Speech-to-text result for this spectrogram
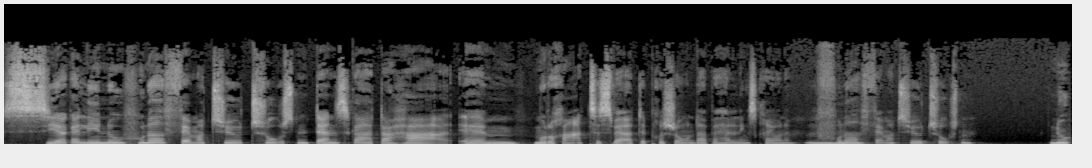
cirka lige nu 125.000 danskere, der har øhm, moderat til svær depression, der er behandlingskrævende. Mm. 125.000 nu,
